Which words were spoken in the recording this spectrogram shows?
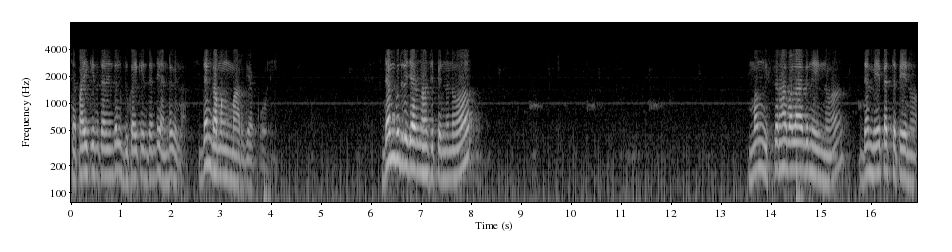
සැපයි කියන තැන ඉඳලා දුකයි කියන තැනට යන්න වෙලා. දැන් ගමන් මාර්ගයක් ඕනේ. දැන් බුදුරජාණන් වහන්සේ පෙන්නනවා මං ඉස්සරහා බලාගෙන ඉන්නවා දැන් මේ පැත්ත පේනවා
